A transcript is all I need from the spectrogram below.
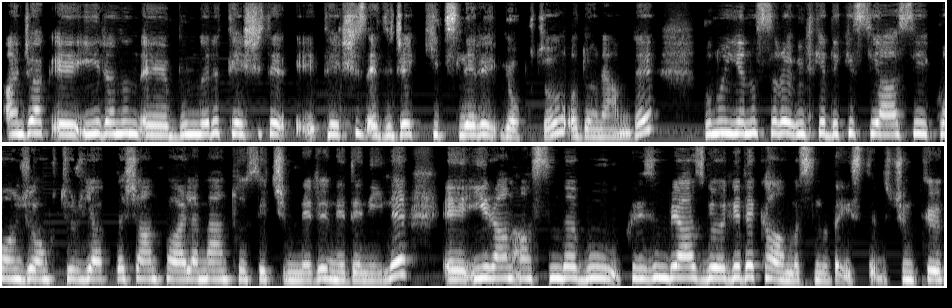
Ancak e, İran'ın e, bunları teşhis, e, teşhis edecek kitleri yoktu o dönemde. Bunun yanı sıra ülkedeki siyasi konjonktür, yaklaşan parlamento seçimleri nedeniyle e, İran aslında aslında bu krizin biraz gölgede kalmasını da istedi. Çünkü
